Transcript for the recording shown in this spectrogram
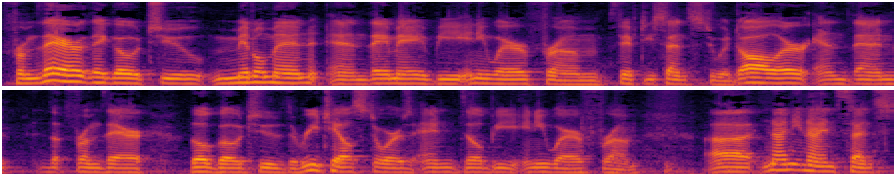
from there, they go to middlemen, and they may be anywhere from 50 cents to a dollar, and then the, from there, they'll go to the retail stores, and they'll be anywhere from uh, 99 cents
